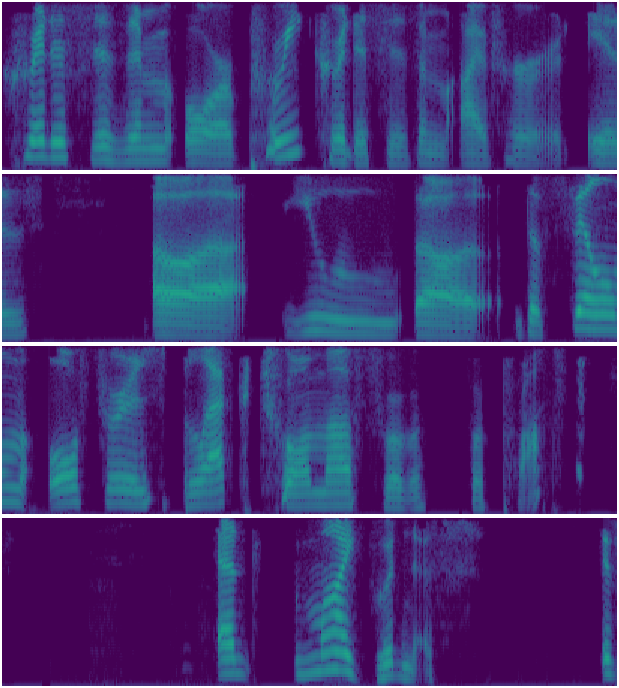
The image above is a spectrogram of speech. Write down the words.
criticism or pre-criticism I've heard is uh, you uh, the film offers black trauma for for profit. And my goodness, if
